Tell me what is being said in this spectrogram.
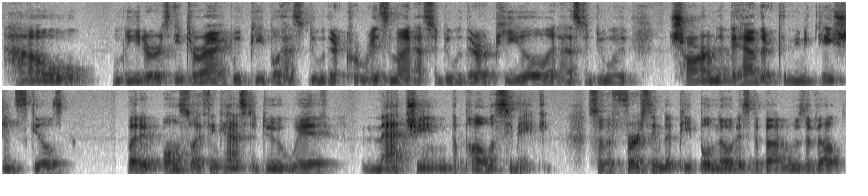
how leaders interact with people it has to do with their charisma it has to do with their appeal it has to do with charm that they have their communication skills. But it also i think has to do with matching the policymaking. So the first thing that people noticed about roosevelt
